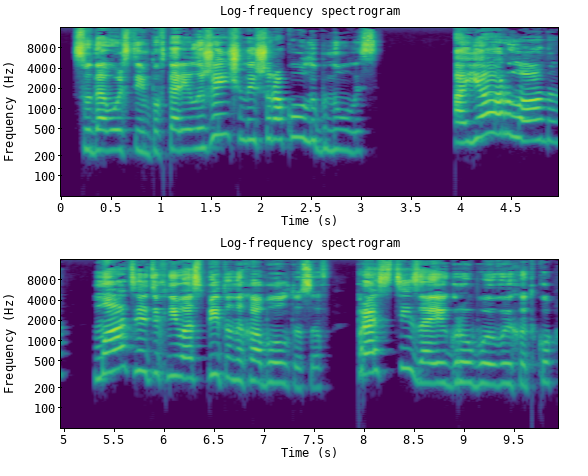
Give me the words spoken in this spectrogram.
— с удовольствием повторила женщина и широко улыбнулась. «А я Орлана!» Мать этих невоспитанных оболтусов. Прости за их грубую выходку.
